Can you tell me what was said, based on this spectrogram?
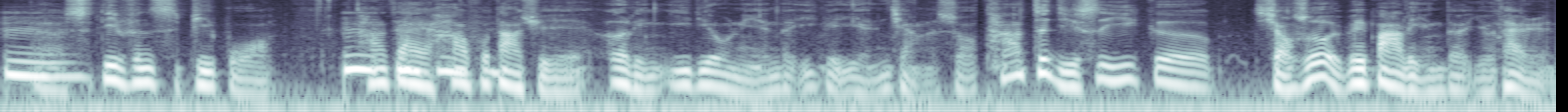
呃，史蒂芬·斯皮博，他在哈佛大学二零一六年的一个演讲的时候，他自己是一个小时候也被霸凌的犹太人，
